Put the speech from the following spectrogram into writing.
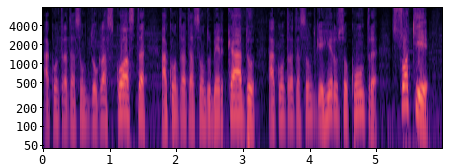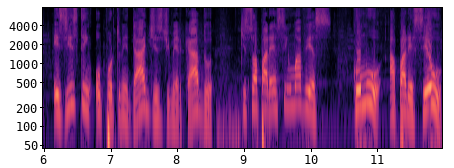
a contratação do Douglas Costa, a contratação do Mercado, a contratação do Guerreiro, eu sou contra. Só que existem oportunidades de mercado que só aparecem uma vez. Como apareceu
